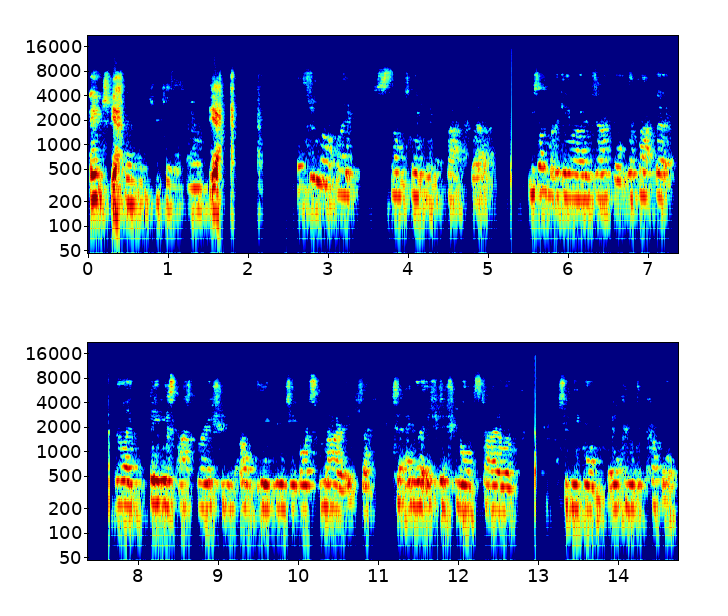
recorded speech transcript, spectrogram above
Yeah. things. Is it not like something with the fact that you talk about the gay marriage example, the fact that the like biggest aspiration of the community was marriage, like to emulate a traditional style of two people in a committed couple.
